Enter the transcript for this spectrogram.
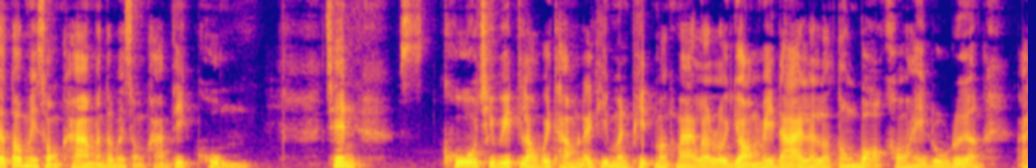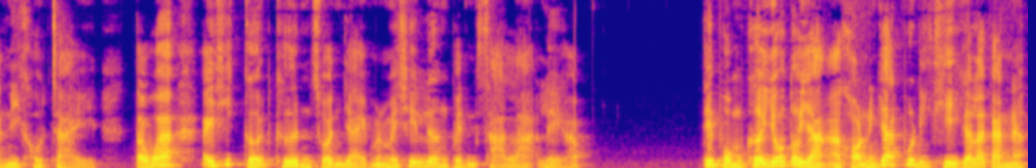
จะต้องมีสงครามมันต้องเป็นสงครามที่คุ้ม เช่น คู่ชีวิตเราไปทำอะไรที่มันผิดมากๆ แล้วเรายอมไม่ได้แล้วเราต้องบอกเขาให้รู้เรื่องอันนี้เข้าใจ แต่ว่าไอ้ที่เกิดขึ้นส่วนใหญ่มันไม่ใช่เรื่องเป็นสาระเลยครับ ที่ผมเคยยกตัวอย่างอขออนุญาตพูดอีกทีก็แล้วกันนะ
